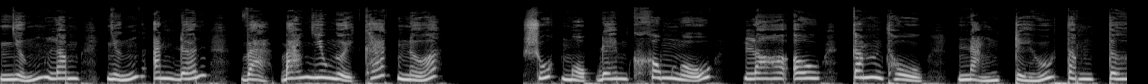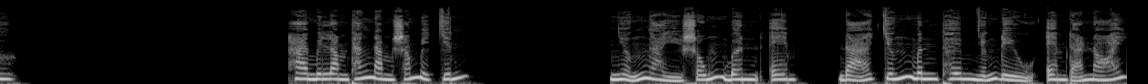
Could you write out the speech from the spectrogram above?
Những Lâm, những anh đến và bao nhiêu người khác nữa. Suốt một đêm không ngủ, lo âu, căm thù, nặng trĩu tâm tư. 25 tháng 5 69 Những ngày sống bên em đã chứng minh thêm những điều em đã nói.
